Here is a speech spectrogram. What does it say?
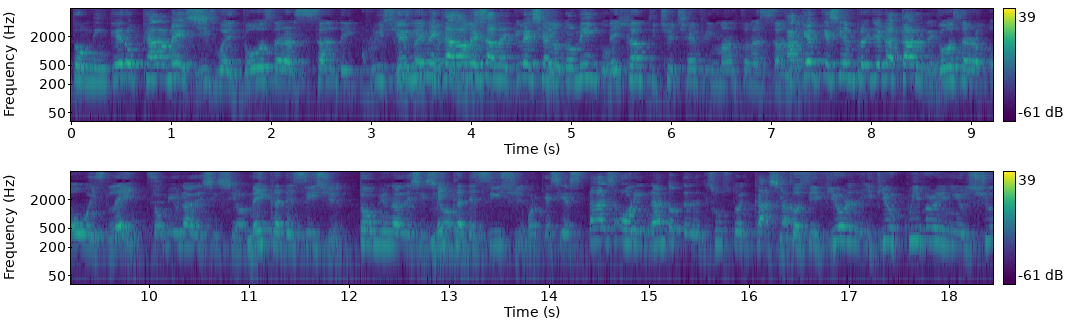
dominguero cada mes, those that are Sunday que Christians like viene cada month, mes a la iglesia they, los domingos, they come to church every month on a Sunday. aquel que siempre llega tarde, Those that are always late. tome una decisión, Make a decision. tome una decisión. Make a decision. Porque si estás orinándote del susto en casa, Because if you're if you're quivering your shoes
